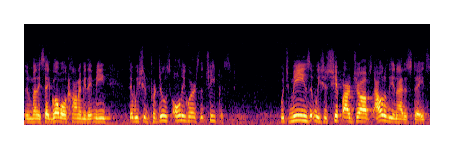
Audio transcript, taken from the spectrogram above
when they say global economy, they mean that we should produce only where it's the cheapest, which means that we should ship our jobs out of the United States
